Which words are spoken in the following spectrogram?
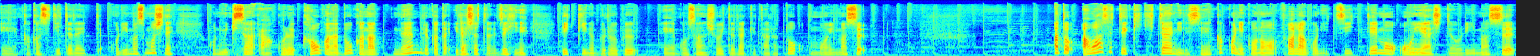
えー、書かせていただいております。もしね、このミキサー、あ、これ買おうかな、どうかな悩んでる方いらっしゃったら、ぜひね、リッキーのブログ、えー、ご参照いただけたらと思います。あと、合わせて聞きたいにですね、過去にこのファラゴについてもオンエアしております。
